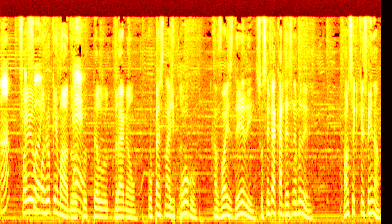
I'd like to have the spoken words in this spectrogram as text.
Hã? Foi, É, o morreu queimado É. pelo dragão. O personagem Pogo, a voz dele, se você ver a cara dele, você lembra dele. Mas não sei o que que ele fez, não.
